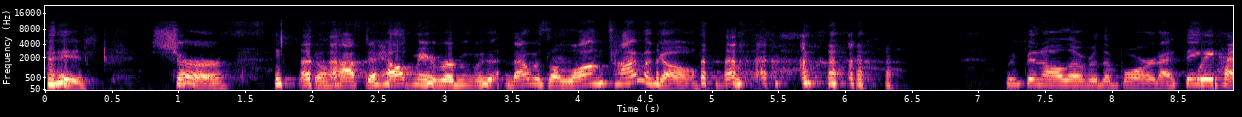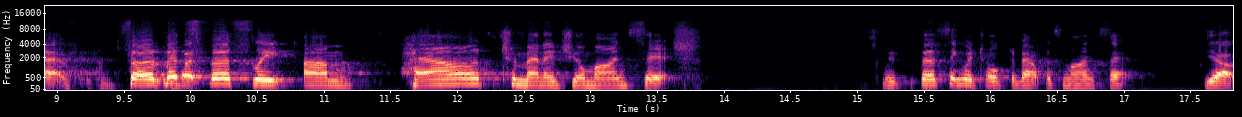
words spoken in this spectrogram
sure. You'll have to help me. Rem- that was a long time ago. We've been all over the board. I think we have. So let's but, firstly, um, how to manage your mindset. We, first thing we talked about was mindset. Yeah.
